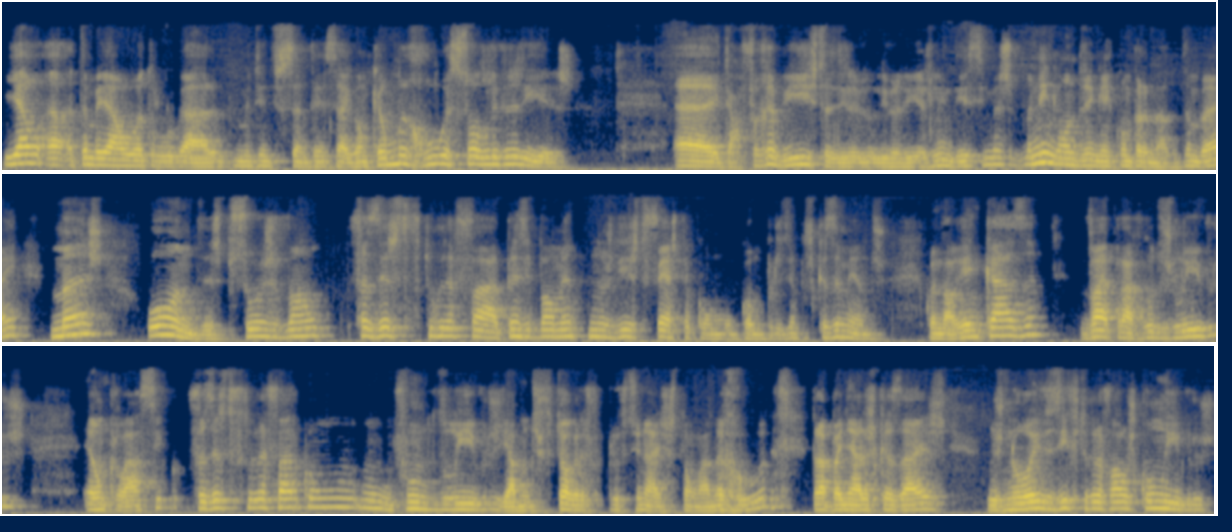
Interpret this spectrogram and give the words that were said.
E há, também há outro lugar muito interessante em Saigon, que é uma rua só de livrarias uh, e tal, e livrarias lindíssimas, onde ninguém compra nada também, mas onde as pessoas vão fazer-se fotografar, principalmente nos dias de festa, como, como por exemplo os casamentos. Quando alguém casa, vai para a Rua dos Livros, é um clássico, fazer-se fotografar com um, um fundo de livros, e há muitos fotógrafos profissionais que estão lá na rua para apanhar os casais, os noivos e fotografá-los com livros.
